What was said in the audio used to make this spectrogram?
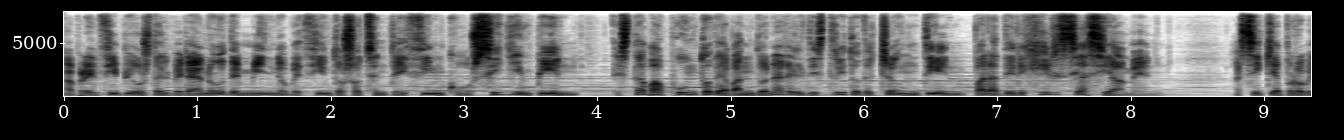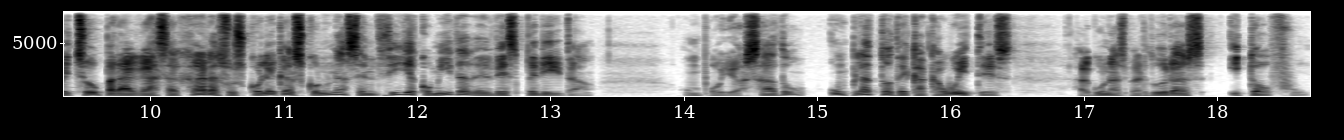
A principios del verano de 1985, Xi Jinping estaba a punto de abandonar el distrito de Chengtin para dirigirse a Xiamen, así que aprovechó para agasajar a sus colegas con una sencilla comida de despedida, un pollo asado, un plato de cacahuetes, algunas verduras y tofu.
